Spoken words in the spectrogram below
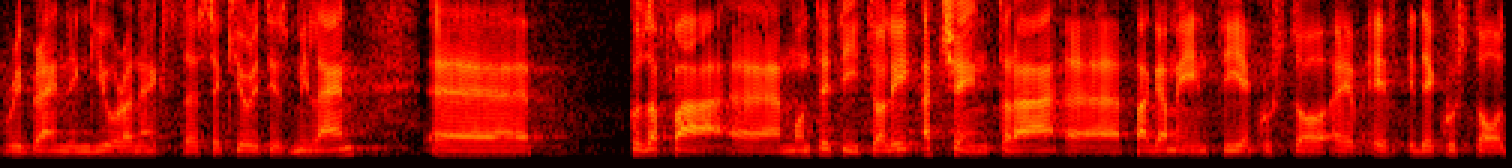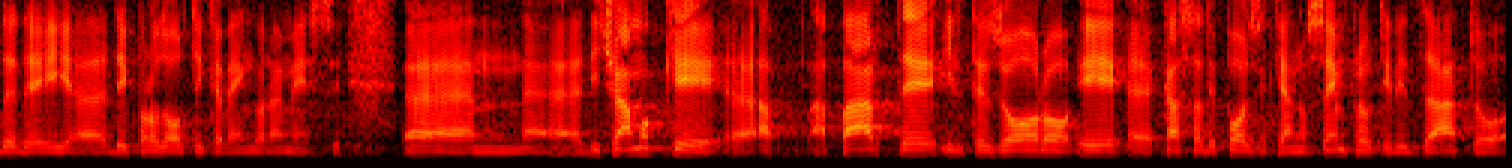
rebranding Euronext Securities Milan, Cosa fa eh, Montetitoli? Accentra eh, pagamenti e custo- ed è custode dei, eh, dei, prodotti che vengono emessi. Ehm, eh, diciamo che eh, a, parte il Tesoro e eh, Cassa Depositi che hanno sempre utilizzato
